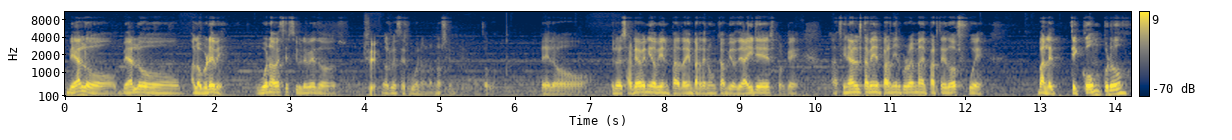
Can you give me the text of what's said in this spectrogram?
véalo, véalo a lo breve. Bueno a veces y breve dos, dos veces bueno, ¿no? No siempre. Pero, les habría venido bien para también para tener un cambio de aires, porque al final también para mí el problema de parte 2 fue, vale, te compro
